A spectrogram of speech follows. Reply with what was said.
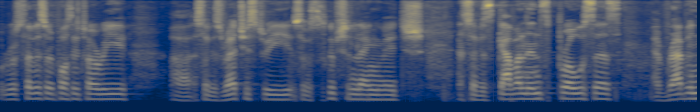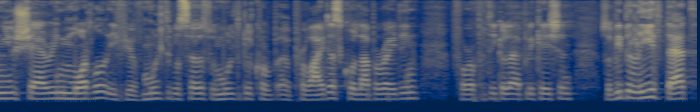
rep service repository, uh, a service registry, a service description language, a service governance process, a revenue sharing model if you have multiple services with multiple co uh, providers collaborating for a particular application. So we believe that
